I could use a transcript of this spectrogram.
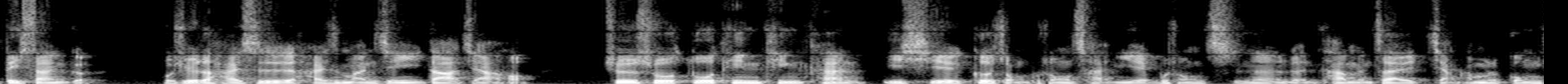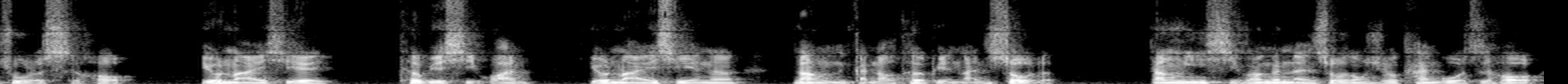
第三个，我觉得还是还是蛮建议大家哈，就是说多听听看一些各种不同产业、不同职能的人，他们在讲他们的工作的时候，有哪一些特别喜欢，有哪一些呢，让人感到特别难受的。当你喜欢跟难受的东西都看过之后，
